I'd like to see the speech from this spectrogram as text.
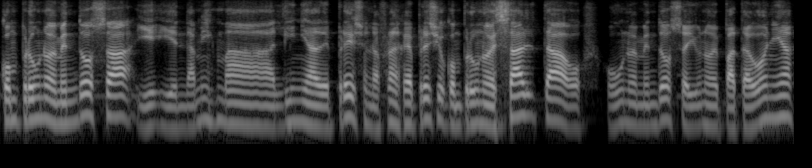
compro uno de Mendoza y, en la misma línea de precio, en la franja de precio, compro uno de Salta o, uno de Mendoza y uno de Patagonia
